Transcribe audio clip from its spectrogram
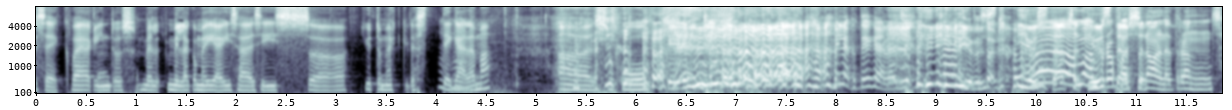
see kväärindus, millega meie ise siis äh, jutumärkides tegeleme mm. -hmm äh, sugu millega tegeled? just, just täpselt. ma olen professionaalne trans.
